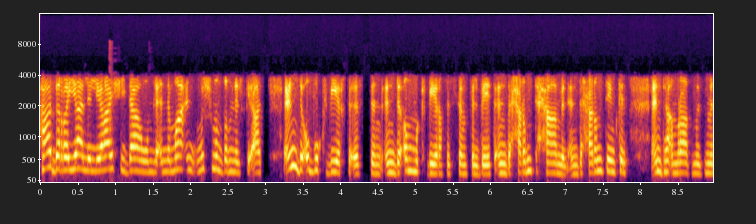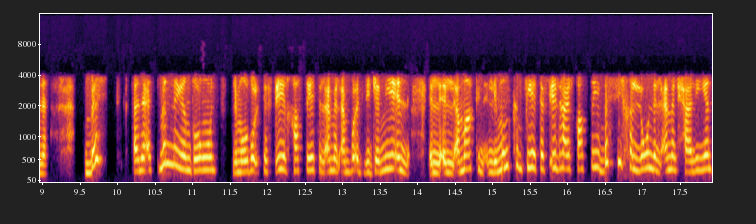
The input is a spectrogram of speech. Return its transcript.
هذا الرجال اللي رايح يداوم لأنه ما مش من ضمن الفئات. عنده أبو كبير في السن عنده أم كبيرة في السن في البيت عنده حرمته حامل عنده حرمته يمكن عندها أمراض مزمنة. بس أنا أتمنى ينظرون لموضوع تفعيل خاصية العمل عن بعد لجميع ال ال الأماكن اللي ممكن فيها تفعيل هاي الخاصية بس يخلون العمل حاليا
